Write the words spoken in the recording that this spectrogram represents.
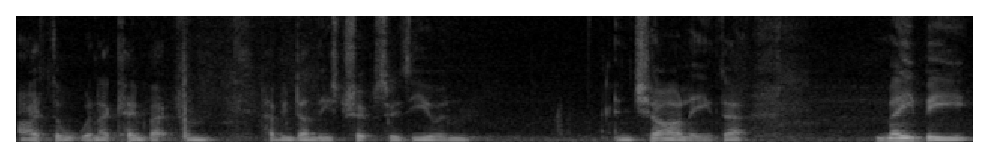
I thought when I came back from having done these trips with Ewan and Charlie that maybe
